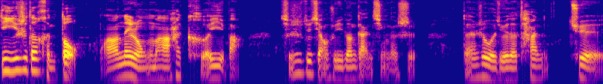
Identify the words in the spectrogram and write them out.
第一是它很逗啊，内容嘛还可以吧。其实就讲述一段感情的事，但是我觉得他却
